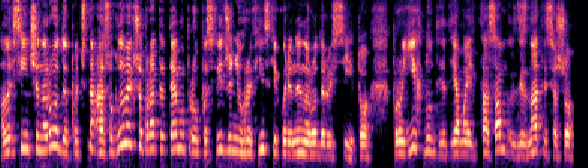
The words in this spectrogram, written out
але всі інші народи починають, особливо якщо брати тему про упослідження графінські корінні народи Росії, то про їх ну я маю та сам зізнатися, що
